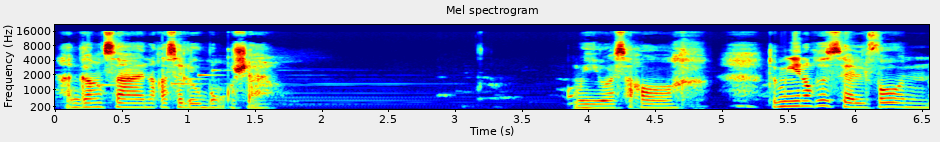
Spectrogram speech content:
Hanggang sa nakasalubong ko siya. Umiiwas ako. Tumingin ako sa cellphone.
